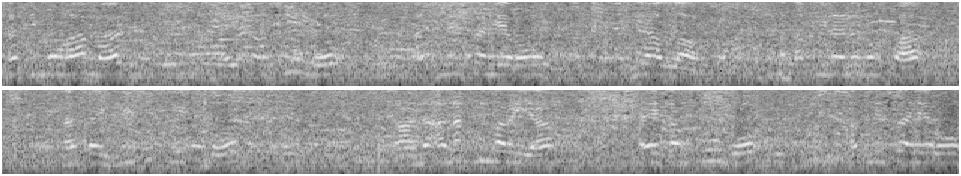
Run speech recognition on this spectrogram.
na si Muhammad ay isang sugo at mensahero ni Allah. At ako'y nanunumpa na si Jesus Cristo ah, na anak ni Maria ay isang sugo at mensahero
